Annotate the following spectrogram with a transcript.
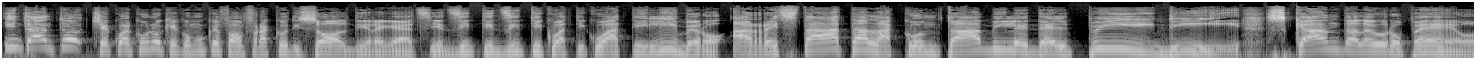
Intanto c'è qualcuno che comunque fa un fracco di soldi, ragazzi. E zitti zitti quatti quatti libero. Arrestata la contabile del PD. Scandalo europeo.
